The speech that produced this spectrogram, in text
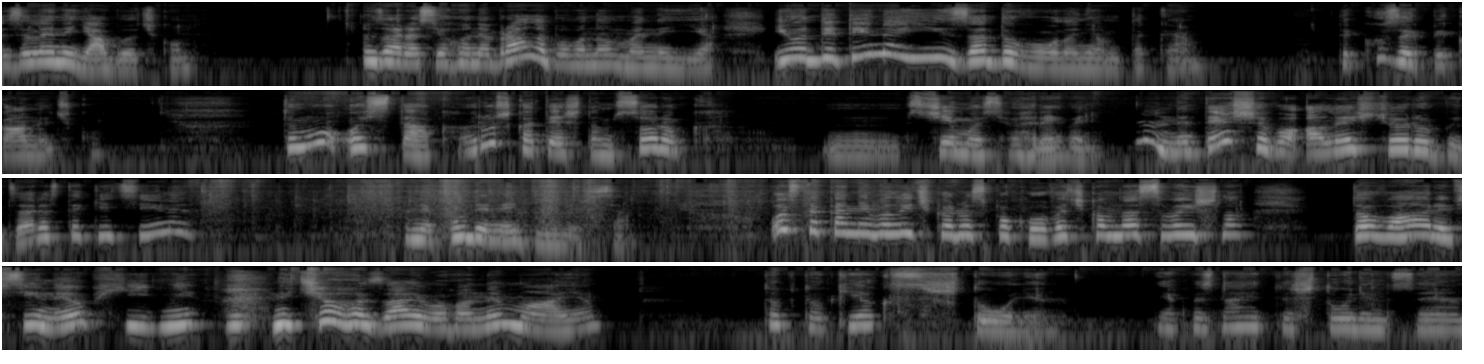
зелене яблучко. Зараз його не брала, бо воно в мене є. І от дитина її з задоволенням таке. Таку запіканочку. Тому ось так. Грушка теж там 40 з чимось гривень. Ну, не дешево, але що робити? Зараз такі ціни нікуди не дінешся. Ось така невеличка розпаковочка в нас вийшла. Товари всі необхідні, нічого зайвого немає. Тобто кекс штолін. Як ви знаєте, штолін це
